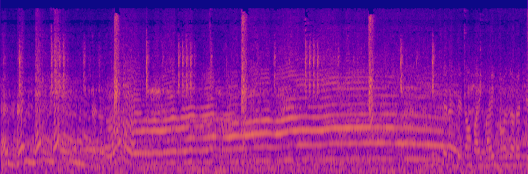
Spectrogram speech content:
चलो रख देता हूँ बाइक भाई बहुत ज़्यादा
